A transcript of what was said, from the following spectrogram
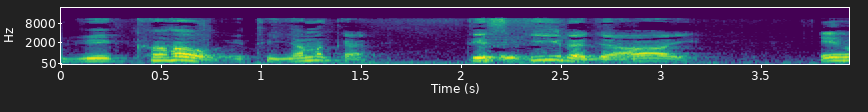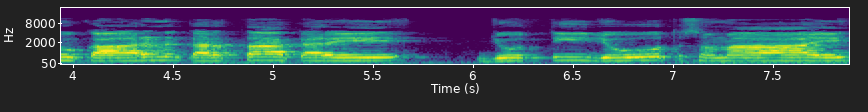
ਵੇਖੋ ਇੱਥੇ ਯਮਕ ਹੈ। ਤਿਸ ਕੀ ਰਜਾਈ ਇਹੋ ਕਾਰਨ ਕਰਤਾ ਕਰੇ ਜੋਤੀ ਜੋਤ ਸਮਾਏ।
